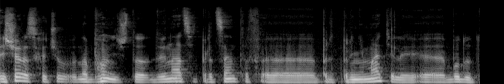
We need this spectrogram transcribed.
еще раз хочу напомнить, что 12% э, предпринимателей будут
